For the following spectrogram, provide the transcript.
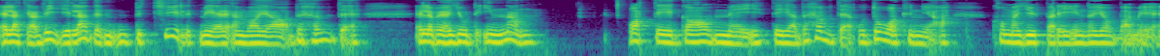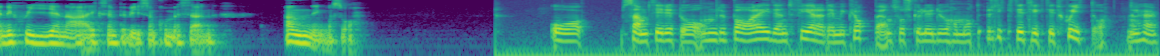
Eller att jag vilade betydligt mer än vad jag behövde. Eller vad jag gjorde innan. Och att det gav mig det jag behövde och då kunde jag komma djupare in och jobba med energierna exempelvis som kommer sen. Andning och så. Och samtidigt då, om du bara identifierar dig med kroppen så skulle du ha mått riktigt, riktigt skit då, eller hur?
